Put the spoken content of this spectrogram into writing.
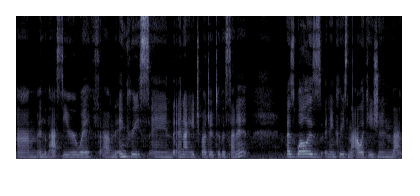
um, in the past year with um, the increase in the nih budget to the senate as well as an increase in the allocation that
